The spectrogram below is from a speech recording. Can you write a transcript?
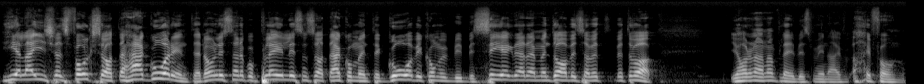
Hela Israels folk sa att det här går inte. De lyssnade på playlist och sa att det här kommer inte gå, vi kommer bli besegrade. Men David sa, vet, vet du vad? Jag har en annan playlist på min iPhone.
